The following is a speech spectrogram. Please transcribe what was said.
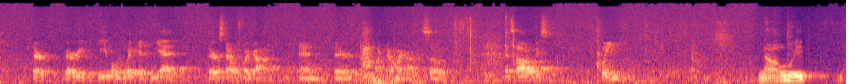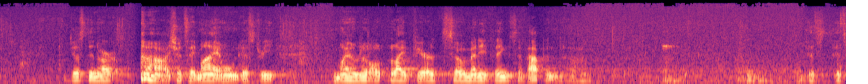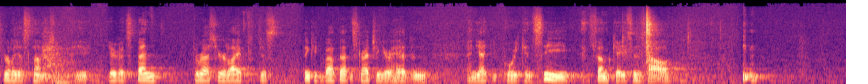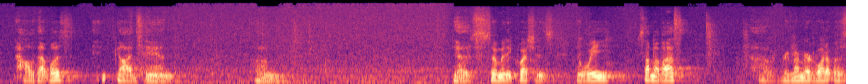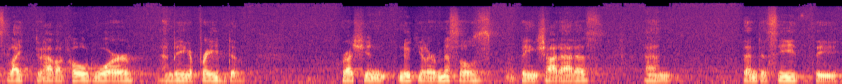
They're very evil and wicked, and yet they're established by God and they're locked down by God. So it's not always clean. No, we, just in our, I should say, my own history, my own little life here, so many things have happened. Uh, It's, it's really astonishing. You, you could spend the rest of your life just thinking about that and scratching your head, and, and yet we can see in some cases how, how that was God's hand. Um, yeah, there's so many questions. And we, some of us, uh, remembered what it was like to have a Cold War and being afraid of Russian nuclear missiles being shot at us, and then to see the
